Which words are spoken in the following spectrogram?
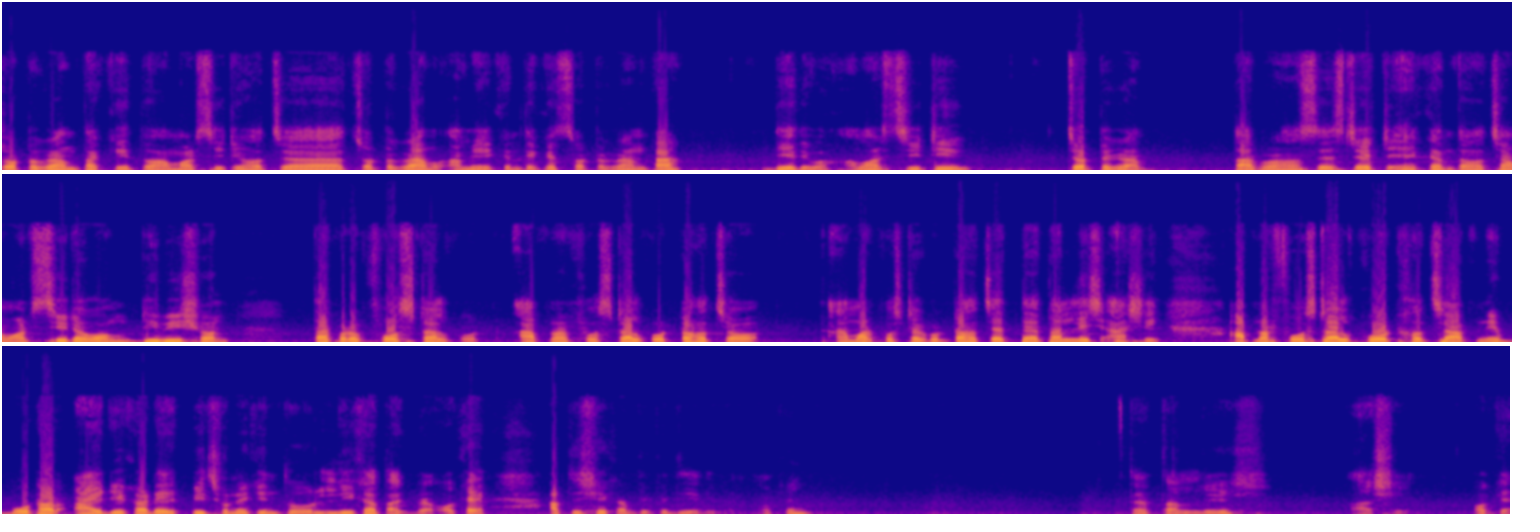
চট্টগ্রাম থাকি, তো আমার সিটি হচ্ছে চট্টগ্রাম। আমি এখান থেকে চট্টগ্রামটা দিয়ে দেব। আমার সিটি চট্টগ্রাম, তারপর হচ্ছে স্টেট এখানটা হচ্ছে আমার চিটাগং ডিভিশন তারপরে পোস্টাল কোড আপনার পোস্টাল কোডটা হচ্ছে আমার পোস্টাল কোডটা হচ্ছে তেতাল্লিশ আশি। আপনার পোস্টাল কোড হচ্ছে আপনি ভোটার আইডি কার্ডের পিছনে কিন্তু লেখা থাকবে ওকে আপনি সেখান থেকে দিয়ে দিবেন ওকে তেতাল্লিশ আশি ওকে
